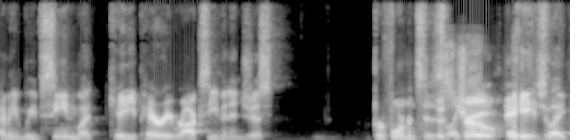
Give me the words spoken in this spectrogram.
I mean, we've seen what Katy Perry rocks even in just performances It's like true. on stage. Like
